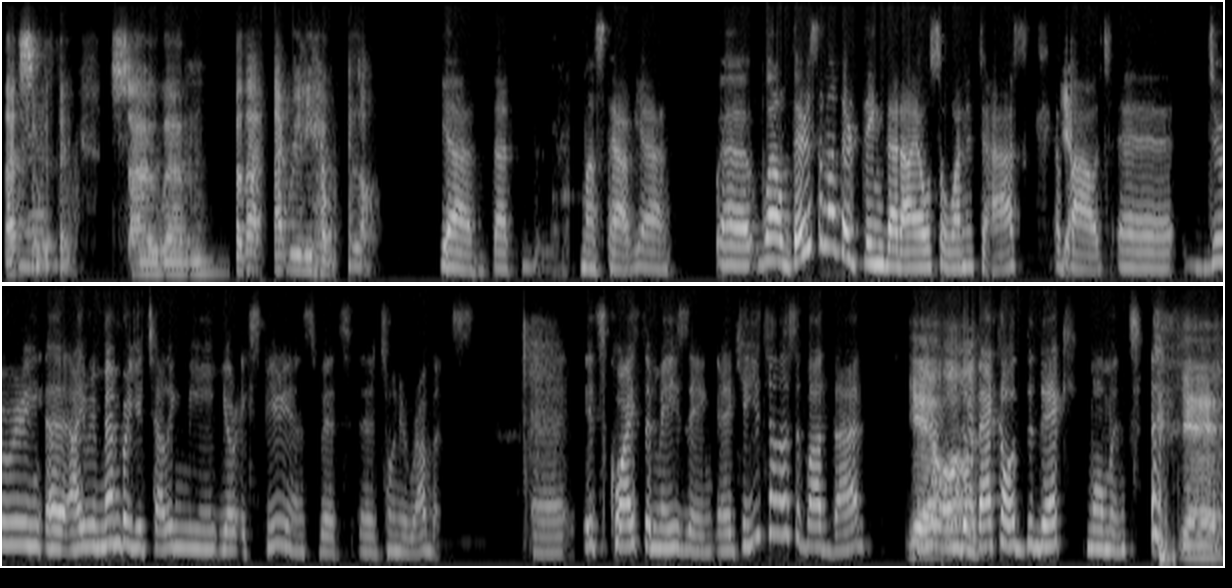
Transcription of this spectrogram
that sort yeah. of thing. So, um, but that, that really helped me a lot. Yeah, that must have, yeah. Uh, well, there's another thing that I also wanted to ask about. Yeah. Uh, during, uh, I remember you telling me your experience with uh, Tony Robbins. Uh, it's quite amazing. Uh, can you tell us about that? yeah on the back of the neck moment yeah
